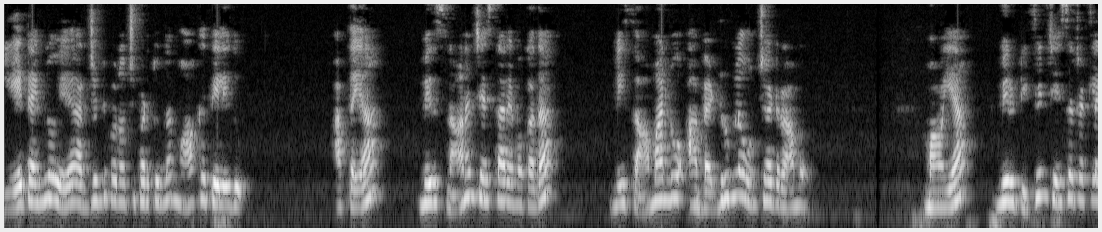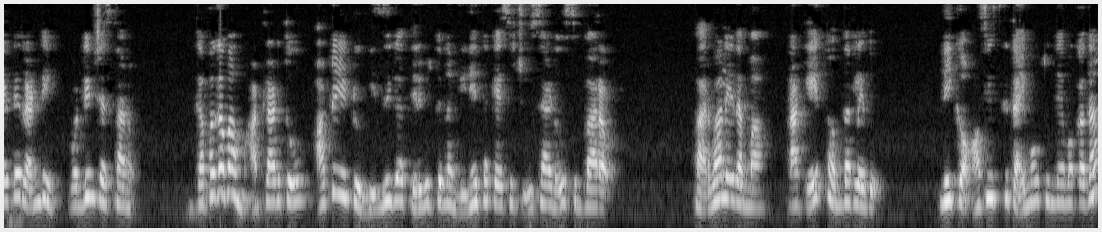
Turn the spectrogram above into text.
ఏ టైంలో ఏ అర్జెంట్ పని వచ్చి పడుతుందో మాకు తెలీదు. అత్తయ్య మీరు స్నానం చేస్తారేమో కదా? మీ సామాన్లు ఆ బెడ్రూమ్లో ఉంచాడు రాము. మావయ్య మీరు టిఫిన్ చేసేటట్లయితే రండి వడ్డించేస్తాను. గబగబా మాట్లాడుతూ అటు ఇటు బిజీగా తిరుగుతున్న వినేత కేసి చూశాడు సుబ్బారావు. పర్వాలేదమ్మా నాకేం తొందరలేదు. నీకు ఆఫీస్కి టైం అవుతుందేమో కదా?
